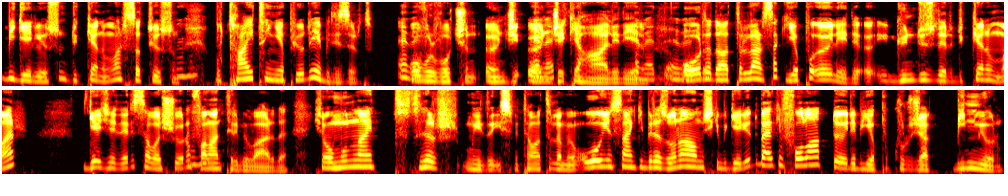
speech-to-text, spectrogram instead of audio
Bir geliyorsun, dükkanın var, satıyorsun. Hı hı. Bu Titan yapıyordu ya Blizzard. Evet. Overwatch'un önce, Evet. önceki hali diyelim. Evet, evet. Orada da hatırlarsak yapı öyleydi. Gündüzleri dükkanım var. Geceleri savaşıyorum Hı hı. falan tribi vardı. İşte o Moonlighter mıydı ismi tam hatırlamıyorum. O oyun sanki biraz onu almış gibi geliyordu. Belki Fallout da öyle bir yapı kuracak. Bilmiyorum.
